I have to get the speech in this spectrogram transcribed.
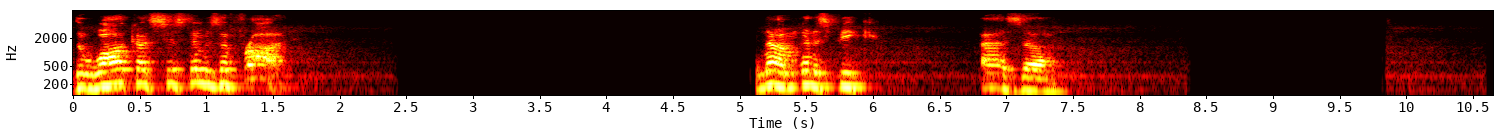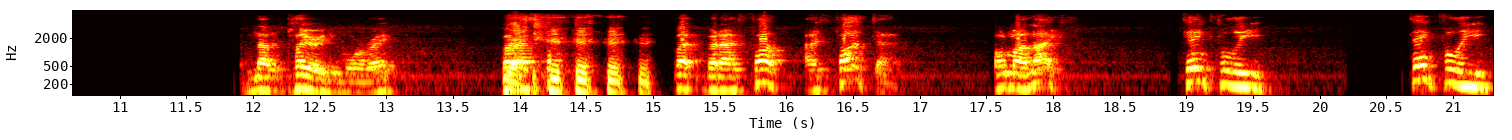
The wildcard system is a fraud. Now I'm going to speak as a. I'm not a player anymore, right? But right. I, but but I fought I fought that all my life. Thankfully, thankfully,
